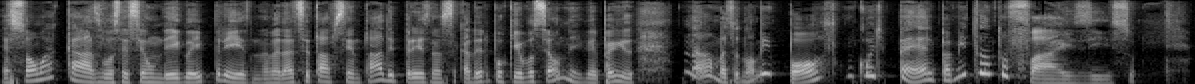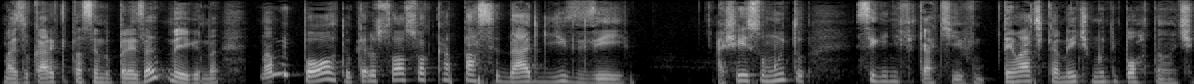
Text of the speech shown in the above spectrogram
É só um acaso você ser um negro aí preso. Na verdade, você tá sentado e preso nessa cadeira porque você é um negro. Não, mas eu não me importo com cor de pele. Para mim, tanto faz isso. Mas o cara que tá sendo preso é negro, né? Não me importa, eu quero só a sua capacidade de ver. Achei isso muito significativo, tematicamente muito importante.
